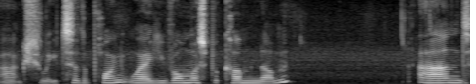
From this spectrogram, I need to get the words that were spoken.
actually, to the point where you've almost become numb. And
